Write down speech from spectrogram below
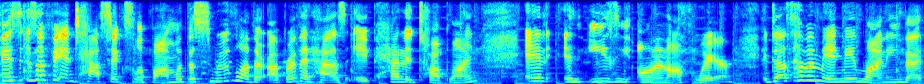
This is a fantastic slip-on with a smooth leather upper that has a padded top line and an easy on and off wear. It does have a man-made lining that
